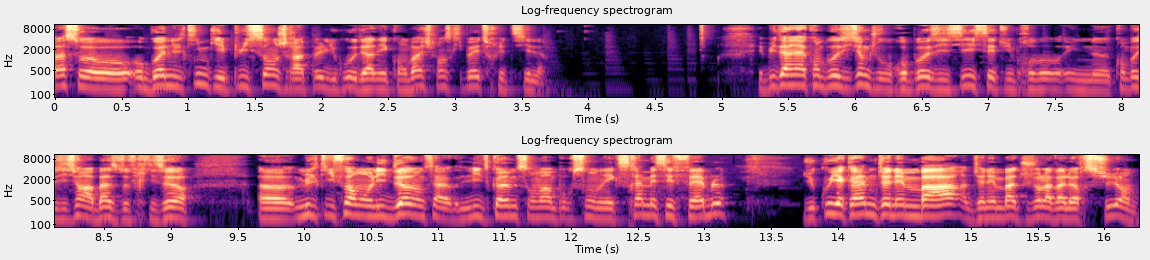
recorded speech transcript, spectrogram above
face au, au Gohan Ultime qui est puissant, je rappelle du coup au dernier combat, je pense qu'il peut être utile. Et puis dernière composition que je vous propose ici, c'est une, composition à base de Freezer euh, multiforme en leader, donc ça lead quand même 120% en extrême, mais c'est faible. Du coup, il y a quand même Janemba, Janemba toujours la valeur sûre.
